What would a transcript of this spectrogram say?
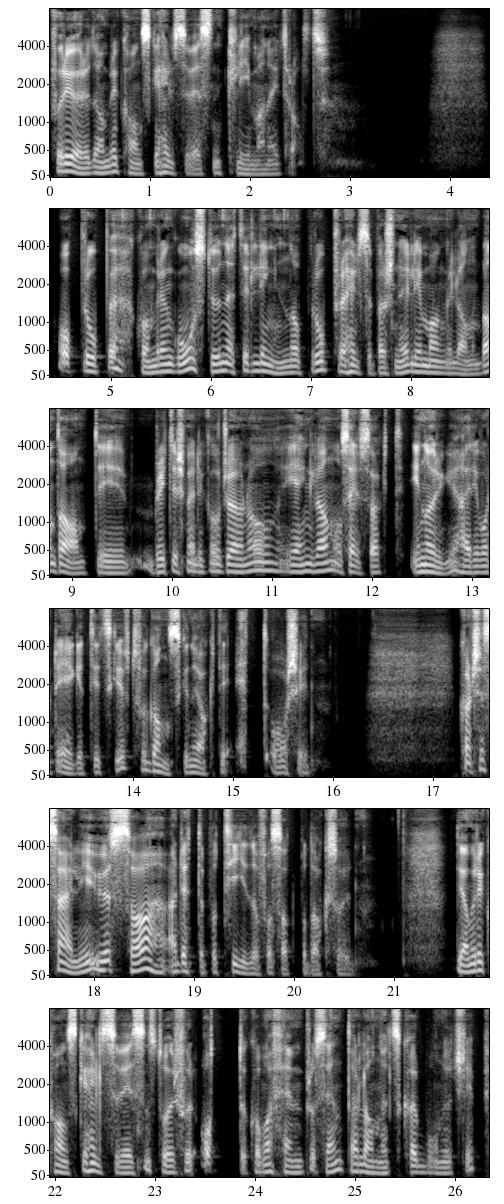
for å gjøre det amerikanske helsevesen klimanøytralt. Oppropet kommer en god stund etter lignende opprop fra helsepersonell i mange land, blant annet i British Medical Journal i England og selvsagt i Norge, her i vårt eget tidsskrift, for ganske nøyaktig ett år siden. Kanskje særlig i USA er dette på tide å få satt på dagsorden. Det amerikanske helsevesen står for 8,5 prosent av landets karbonutslipp,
